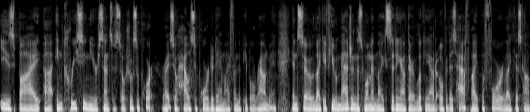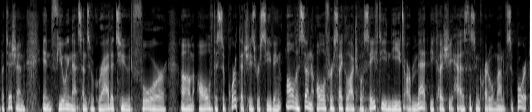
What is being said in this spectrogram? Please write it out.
is by uh, increasing your sense of social support, right? So how supported am I from the people around me? And so like if you imagine this woman like sitting out there looking out over this half pipe before like this competition and feeling that sense of gratitude for um, all of the support that she's receiving, all of a sudden all of her psychological safety needs are met because she has this incredible amount of support.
